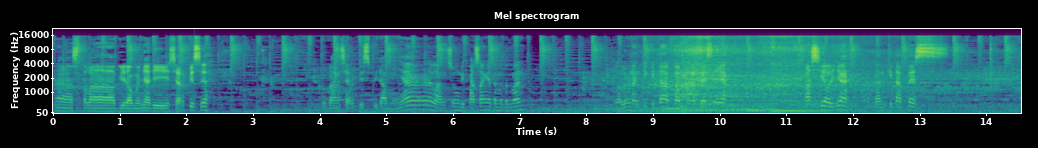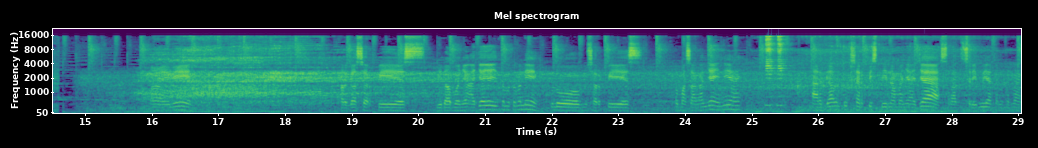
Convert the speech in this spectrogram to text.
Nah, setelah bidamonya diservis ya, tukang servis bidamonya langsung dipasang ya teman-teman. Lalu nanti kita akan mengetesnya ya hasilnya akan kita tes nah ini harga servis bidamonya aja ya teman-teman nih. Belum servis. Pemasangannya ini ya. Harga untuk servis dinamanya aja 100.000 ya teman-teman.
